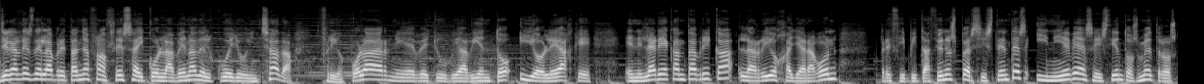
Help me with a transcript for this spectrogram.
Llega desde la Bretaña francesa y con la vena del cuello hinchada. Frío polar, nieve, lluvia, viento y oleaje. En el área cantábrica, La Rioja y Aragón precipitaciones persistentes y nieve a 600 metros.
